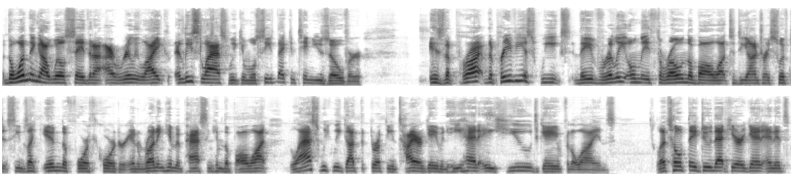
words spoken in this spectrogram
The one thing I will say that I, I really like, at least last week, and we'll see if that continues over, is the pri- the previous weeks they've really only thrown the ball a lot to DeAndre Swift. It seems like in the fourth quarter and running him and passing him the ball a lot. Last week we got the throughout the entire game, and he had a huge game for the Lions. Let's hope they do that here again, and it's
